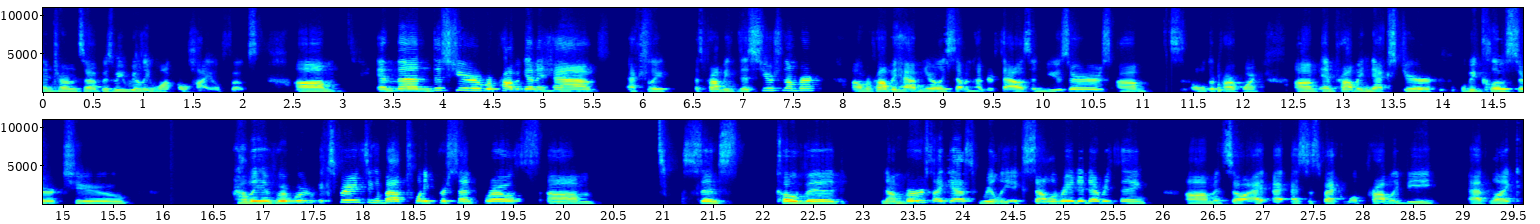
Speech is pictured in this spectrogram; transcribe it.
in terms of, because we really want Ohio folks. Um, and then this year, we're probably going to have, actually, that's probably this year's number. Uh, we'll probably have nearly 700,000 users, um, older PowerPoint, um, and probably next year we'll be closer to, probably if we're, we're experiencing about 20% growth um, since COVID numbers, I guess, really accelerated everything. Um, and so I, I, I suspect we'll probably be at like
